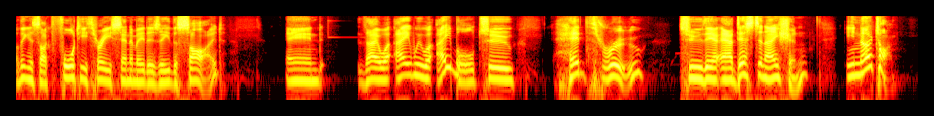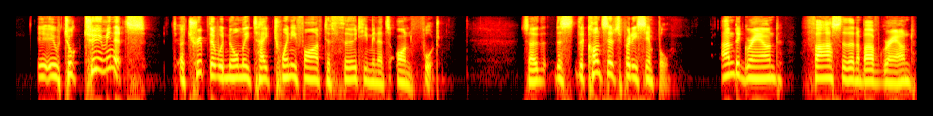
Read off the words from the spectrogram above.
I think it's like 43 centimeters either side. And they were a we were able to head through to their our destination in no time. It, it took two minutes, a trip that would normally take 25 to 30 minutes on foot. So the, the, the concept's pretty simple. Underground, faster than above ground,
